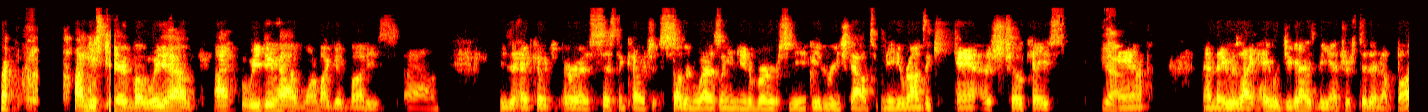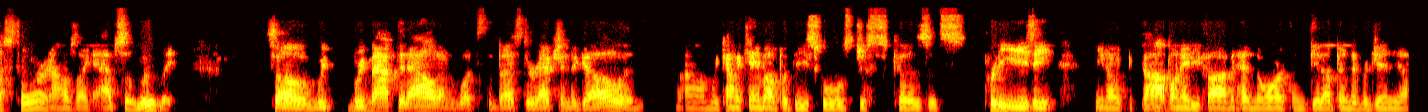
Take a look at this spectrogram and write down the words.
I'm just kidding, but we have I we do have one of my good buddies. Um, he's a head coach or assistant coach at Southern Wesleyan University, and he'd reached out to me. He runs a camp, a showcase yeah. camp, and he was like, "Hey, would you guys be interested in a bus tour?" And I was like, "Absolutely." So we we mapped it out on what's the best direction to go, and um, we kind of came up with these schools just because it's pretty easy, you know, to hop on 85 and head north and get up into Virginia.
